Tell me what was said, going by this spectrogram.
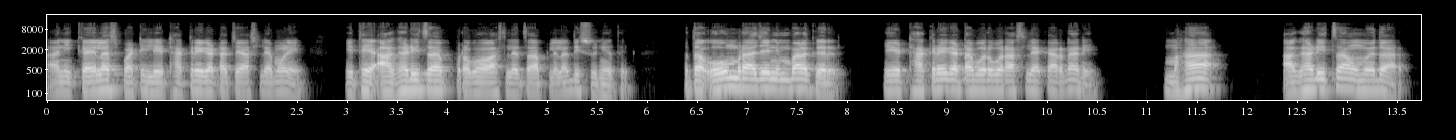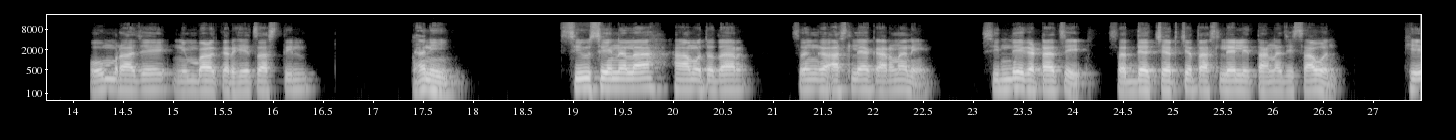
आणि कैलास पाटील हे ठाकरे गटाचे असल्यामुळे इथे आघाडीचा प्रभाव असल्याचं आपल्याला दिसून येते आता ओमराजे निंबाळकर हे ठाकरे गटाबरोबर असल्या कारणाने महा आघाडीचा उमेदवार ओमराजे निंबाळकर हेच असतील. आणि शिवसेनेला हा मतदार संघ असल्या कारणाने शिंदे गटाचे सध्या चर्चेत असलेले तानाजी सावंत हे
